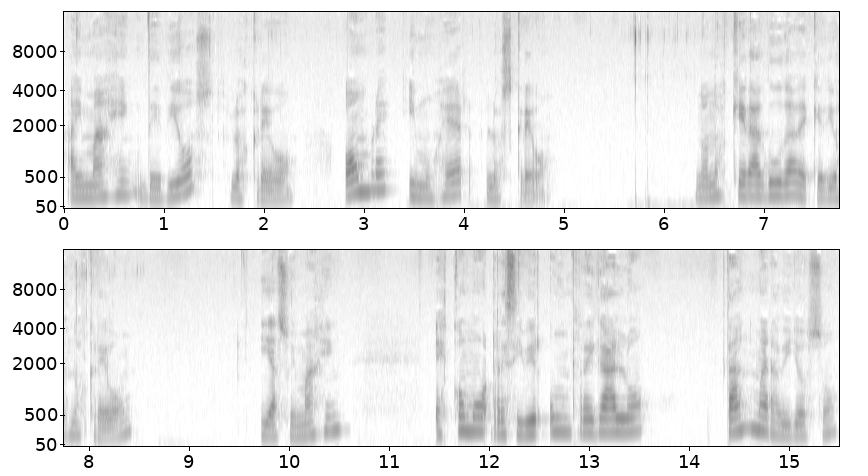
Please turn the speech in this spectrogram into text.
A imagen de Dios los creó. Hombre y mujer los creó. No nos queda duda de que Dios nos creó y a su imagen es como recibir un regalo tan maravilloso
